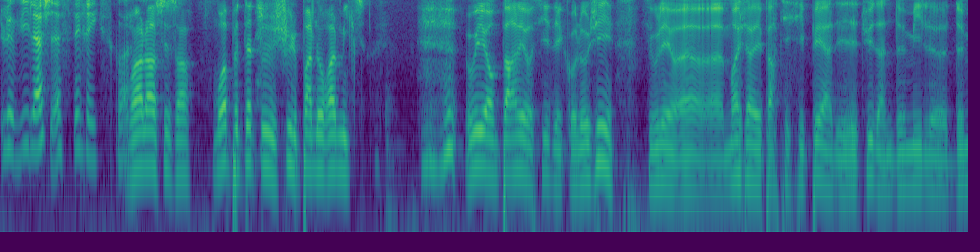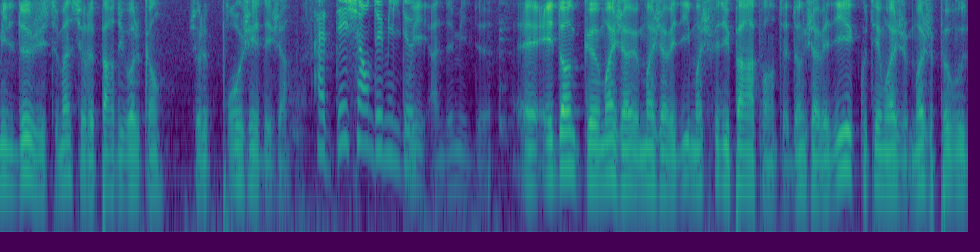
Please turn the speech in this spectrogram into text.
le, village Astérix, quoi. Voilà, c'est ça. Moi, peut-être, je suis le panoramix. Oui, on parlait aussi d'écologie. Si vous voulez, euh, euh, moi j'avais participé à des études en 2000, 2002 justement sur le parc du volcan, sur le projet déjà. Ah, déjà en 2002. Oui, en 2002. Et, et donc euh, moi j'avais, moi j'avais dit, moi je fais du parapente, donc j'avais dit, écoutez, moi je, moi je peux vous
